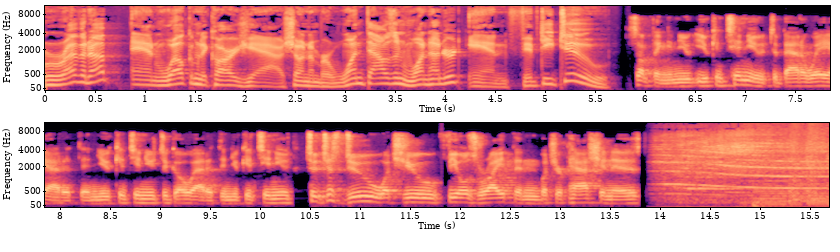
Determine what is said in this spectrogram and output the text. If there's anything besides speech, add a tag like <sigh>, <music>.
Rev it up and welcome to Cars Yeah, show number 1152. Something and you, you continue to bat away at it and you continue to go at it and you continue to just do what you feels right and what your passion is.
